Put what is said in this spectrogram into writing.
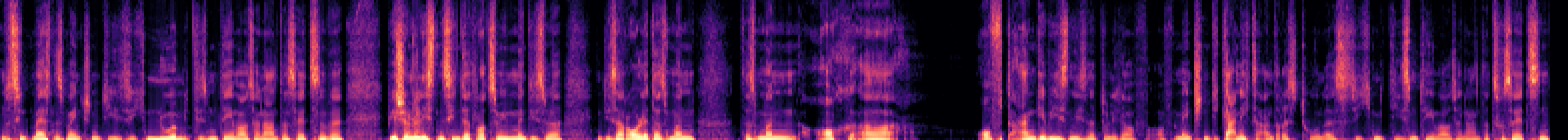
Und das sind meistens Menschen, die sich nur mit diesem Thema auseinandersetzen, weil wir Journalisten sind ja trotzdem immer in dieser, in dieser Rolle, dass man, dass man auch äh, oft angewiesen ist natürlich auf, auf Menschen, die gar nichts anderes tun, als sich mit diesem Thema auseinanderzusetzen,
